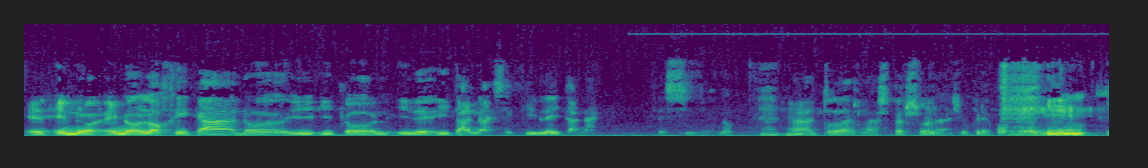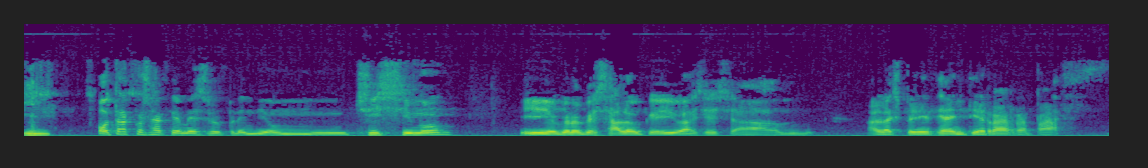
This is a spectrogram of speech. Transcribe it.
enológica ¿no? y, con, y, tan asequible y tan accesible ¿no? a todas las personas, yo creo. Y, otra cosa que me sorprendió muchísimo, y yo creo que es a lo que ibas, es a, la experiencia en Tierra Rapaz.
